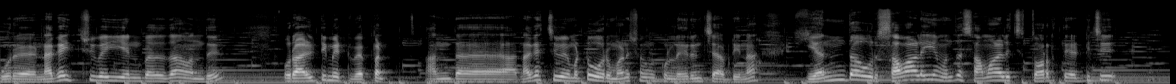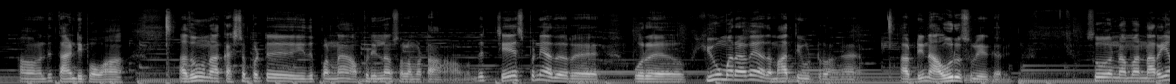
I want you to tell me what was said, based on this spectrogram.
ஒரு நகைச்சுவை என்பது தான் வந்து ஒரு அல்டிமேட் வெப்பன் அந்த நகைச்சுவை மட்டும் ஒரு மனுஷங்களுக்குள்ளே இருந்துச்சு அப்படின்னா எந்த ஒரு சவாலையும் வந்து சமாளித்து துரத்து அடித்து அவன் வந்து தாண்டி போவான். அதுவும் நான் கஷ்டப்பட்டு இது பண்ணேன் அப்படிலாம் சொல்ல மாட்டான். அவன் வந்து சேஸ் பண்ணி அதை ஒரு ஒரு ஹியூமராகவே அதை மாற்றி விட்ருவாங்க அப்படின்னு அவரும் சொல்லியிருக்காரு. ஸோ நம்ம நிறைய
